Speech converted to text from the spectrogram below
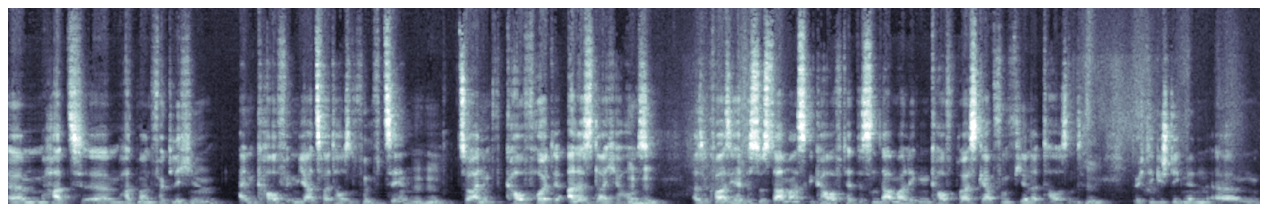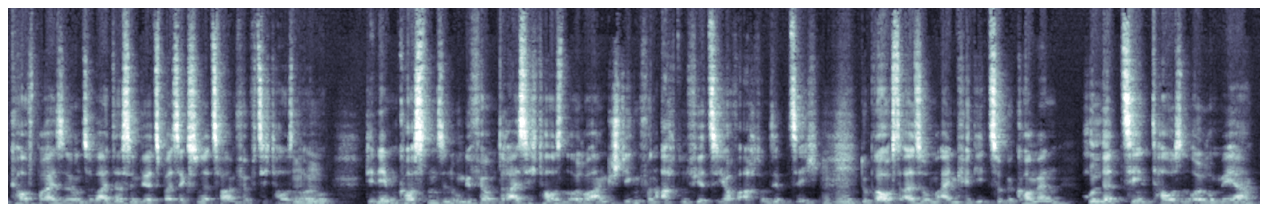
ähm, hat, ähm, hat man verglichen einen Kauf im Jahr 2015 Mhm. zu einem Kauf heute. Alles gleiche Haus. Mhm. Also quasi hättest du es damals gekauft, hättest einen damaligen Kaufpreis gehabt von 400.000. Mhm. Durch die gestiegenen ähm, Kaufpreise und so weiter sind wir jetzt bei 652.000 Mhm. Euro. Die Nebenkosten sind ungefähr um 30.000 Euro angestiegen, von 48 auf 78. Mhm. Du brauchst also, um einen Kredit zu bekommen, 110.000 Euro mehr.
